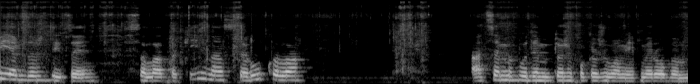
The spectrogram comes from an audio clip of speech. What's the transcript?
і як завжди, це салат такий у нас, рукола. А це ми будемо, теж покажу вам, як ми робимо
